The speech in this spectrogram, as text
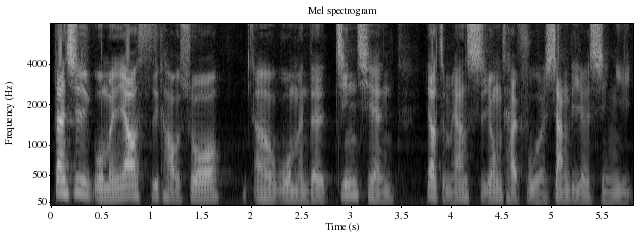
但是我们要思考说，呃，我们的金钱要怎么样使用才符合上帝的心意？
